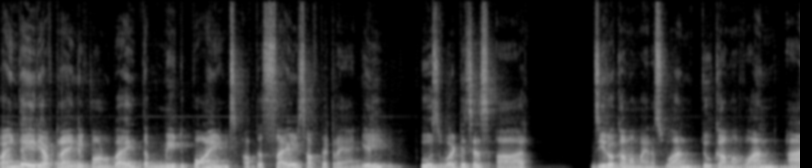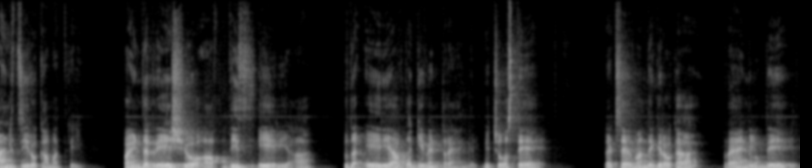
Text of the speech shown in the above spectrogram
find the area of triangle found by the mid points of the sides of the triangle whose vertices are zero comma minus one two comma one and zero comma three find the ratio of this area to the area of the given triangle మీరు చూస్తే లెట్స్ సే మన దగ్గర ఒక ట్రయాంగిల్ ఉంది.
